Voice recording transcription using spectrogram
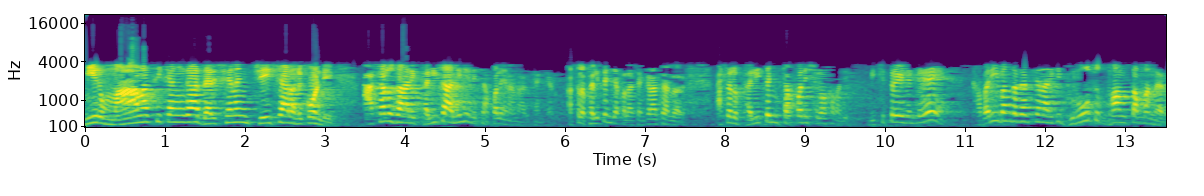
మీరు మానసికంగా దర్శనం చేశారనుకోండి అసలు దాని ఫలితాన్ని నేను చెప్పలేనన్నారు శంకర్. అసలు ఫలితం చెప్పాలా శంకరాచార్య వారు? అసలు ఫలితం చెప్పని శ్లోకం అది. విచిత్రం ఏంటంటే కబరీబంధ దర్శనానికి ధునోతుద్ధాంతం అన్నారు.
